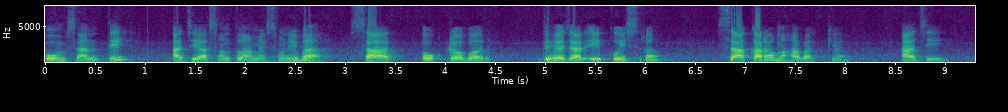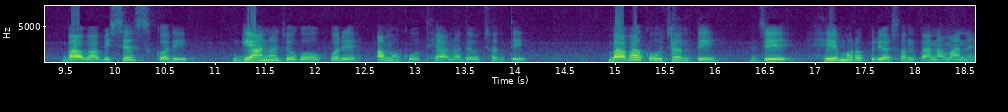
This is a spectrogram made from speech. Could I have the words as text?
ଓମ୍ ଶାନ୍ତି। ଆଜି ଆସନ୍ତୁ ଆମେ ଶୁଣିବା ସାତ ଅକ୍ଟୋବର ଦୁଇହଜାର ଏକୋଇଶର ସାକାର ମହାବାକ୍ୟ। ଆଜି ବାବା ବିଶେଷ କରି ଜ୍ଞାନ ଯୋଗ ଉପରେ ଆମକୁ ଧ୍ୟାନ ଦେଉଛନ୍ତି। ବାବା କହୁଛନ୍ତି ଯେ ହେ ମୋର ପ୍ରିୟ ସନ୍ତାନମାନେ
